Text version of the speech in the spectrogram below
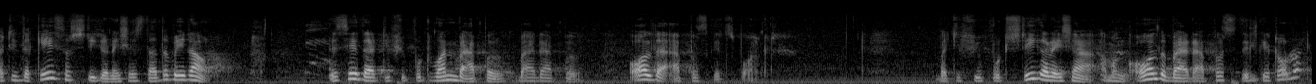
But in the case of Sri Ganesha, it's the other way round. They say that if you put one apple, bad apple, all the apples get spoiled. But if you put Sri Ganesha among all the bad apples, they'll get all right.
